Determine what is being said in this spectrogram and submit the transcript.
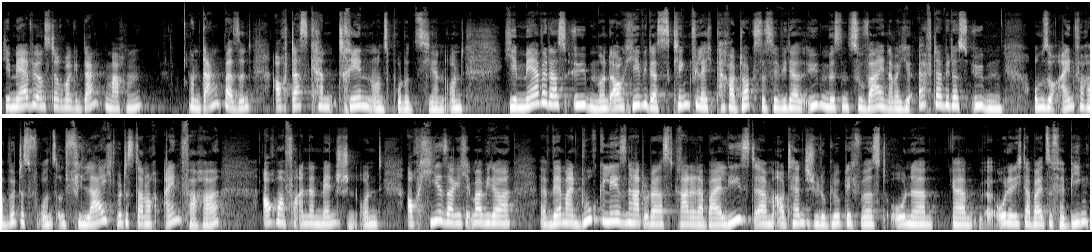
je mehr wir uns darüber Gedanken machen, und dankbar sind, auch das kann Tränen uns produzieren. Und je mehr wir das üben, und auch hier wieder, das klingt vielleicht paradox, dass wir wieder üben müssen zu weinen, aber je öfter wir das üben, umso einfacher wird es für uns und vielleicht wird es dann auch einfacher, auch mal vor anderen Menschen. Und auch hier sage ich immer wieder, äh, wer mein Buch gelesen hat oder das gerade dabei liest, ähm, authentisch, wie du glücklich wirst, ohne, ähm, ohne dich dabei zu verbiegen,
